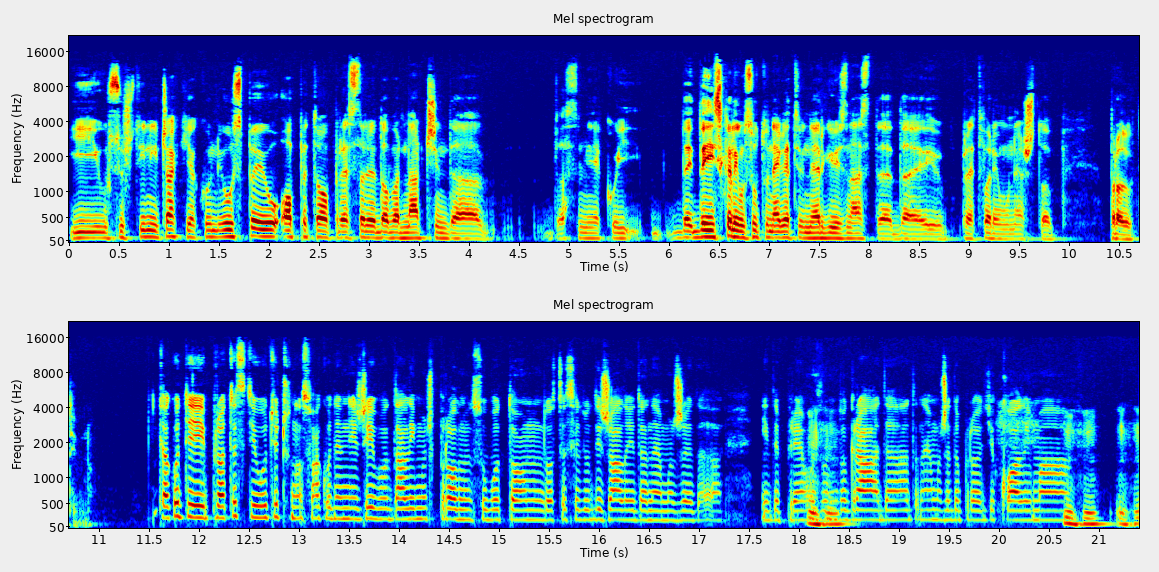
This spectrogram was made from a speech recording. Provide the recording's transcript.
I u suštini čak i ako ne uspeju, opet ovo predstavlja dobar način da da se mi neko, da, da iskalimo svu tu negativnu energiju iz nas, da, da ju pretvorimo u nešto produktivno. Kako ti protesti utiču na svakodnevni život? Da li imaš problem subotom? Dosta se ljudi žale da ne može da ide prevozom Mhm. do grada, da ne može da prođe kolima. Mhm, mhm.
